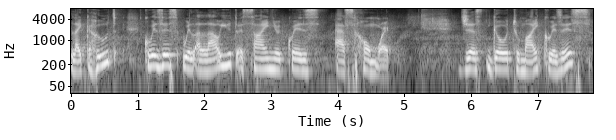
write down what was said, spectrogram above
Like Kahoot, Quizizz will allow you to assign your quiz as homework. Just go to My Quizzes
